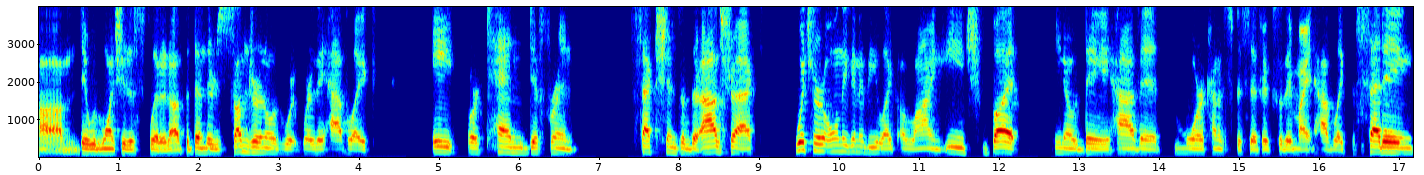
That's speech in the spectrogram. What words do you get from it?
um, they would want you to split it up. But then there's some journals where, where they have like eight or 10 different sections of their abstract, which are only going to be like a line each, but you know, they have it more kind of specific. So they might have like the setting,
